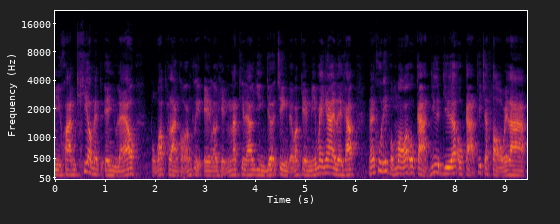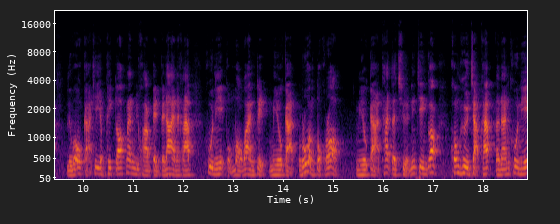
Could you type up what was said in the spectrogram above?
มีความเขี้ยวในตัวเองอยู่แล้วผมว่าพลังของอังกฤษเองเราเห็นนัดที่แล้วยิงเยอะจริง แต่ว่าเกมนี้ไม่ง่ายเลยครับนั้นคู่นี้ผมมองว่าโอกาสยืดเยื้อโอกาสที่จะต่อเวลา หรือว่าโอกาสที่จะพลิกล็อกนั่นมีความเป็นไปได้นะครับ คู่นี้ผมมองว่าอังกฤษมีโอกาสร่วงตกรอบ มีโอกาสถ้าจะเฉือนจริงๆ ก็คงคือจับครับดังนั้นคู่นี้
